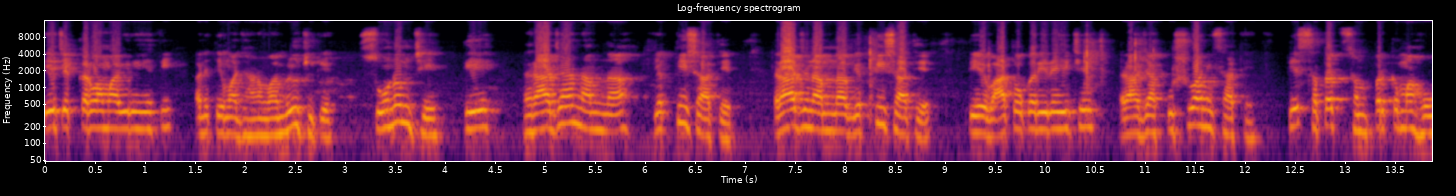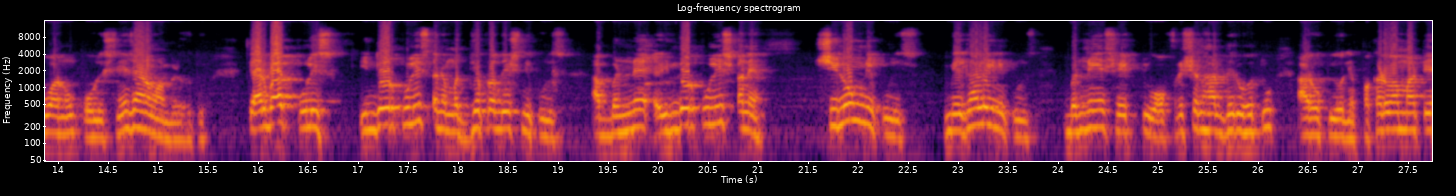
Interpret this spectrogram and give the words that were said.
તે ચેક કરવામાં આવી રહી હતી અને તેમાં જાણવા મળ્યું છે કે સોનમ છે તે રાજા નામના વ્યક્તિ સાથે, રાજ નામના વ્યક્તિ સાથે તે વાતો કરી રહી છે. રાજા કુશવાની સાથે તે સતત સંપર્કમાં હોવાનું પોલીસને જાણવા મળ્યું હતું. ત્યારબાદ પોલીસ, ઇન્દોર પોલીસ અને મધ્યપ્રદેશની પોલીસ, આ બંને, ઇન્દોર પોલીસ અને શિલોંગની પોલીસ, મેઘાલયની પોલીસ બંનેએ સેફટી ઓપરેશન હાથ ધર્યું હતું. આરોપીઓને પકડવા માટે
